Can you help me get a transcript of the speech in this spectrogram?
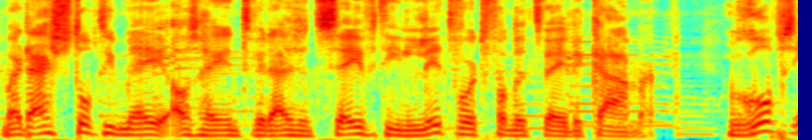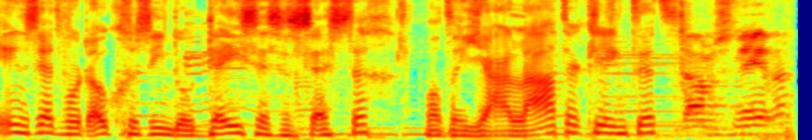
maar daar stopt hij mee als hij in 2017 lid wordt van de Tweede Kamer. Robs inzet wordt ook gezien door D66, want een jaar later klinkt het... Dames en heren,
